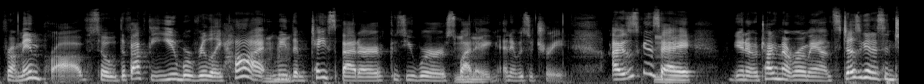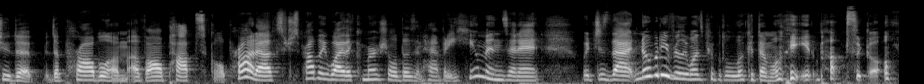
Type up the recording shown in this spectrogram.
from improv. So the fact that you were really hot mm-hmm. made them taste better because you were mm-hmm. sweating and it was a treat. I was just going to say, mm-hmm. you know, talking about romance does get us into the the problem of all popsicle products, which is probably why the commercial doesn't have any humans in it, which is that nobody really wants people to look at them while they eat a popsicle.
